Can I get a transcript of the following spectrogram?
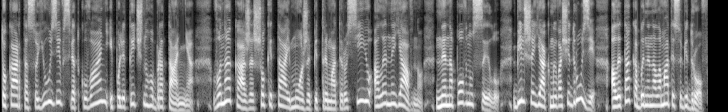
То карта союзів, святкувань і політичного братання. Вона каже, що Китай може підтримати Росію, але не явно, не на повну силу. Більше як ми ваші друзі, але так, аби не наламати собі дров.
